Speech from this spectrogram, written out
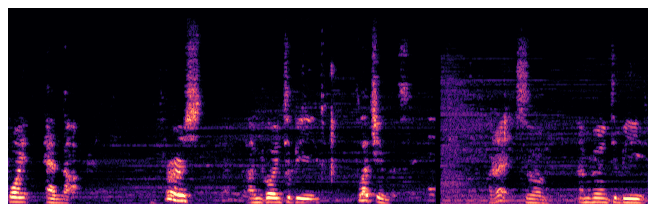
point and nock. First, I'm going to be fletching this. Alright, so I'm going to be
